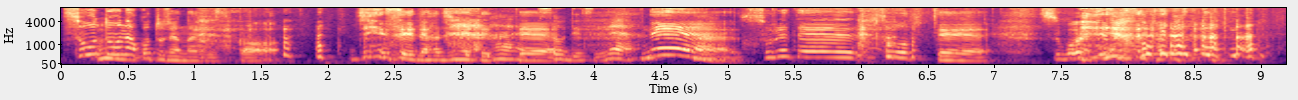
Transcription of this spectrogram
相当なことじゃないですか、うん、人生で初めてって、はい、そうですね。ねえ、はい、それでそうってすごいです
